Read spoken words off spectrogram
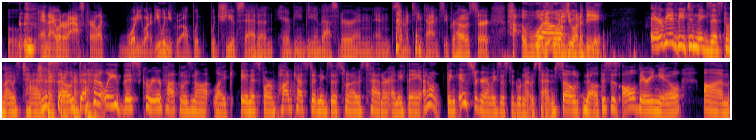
and I were to ask her like what do you want to be when you grow up? Would would she have said an Airbnb ambassador and and 17 times superhost or how, what well, did, what did you want to be? Airbnb didn't exist when I was 10. So definitely this career path was not like in its form. Podcast didn't exist when I was 10 or anything. I don't think Instagram existed when I was 10. So no, this is all very new. Um,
